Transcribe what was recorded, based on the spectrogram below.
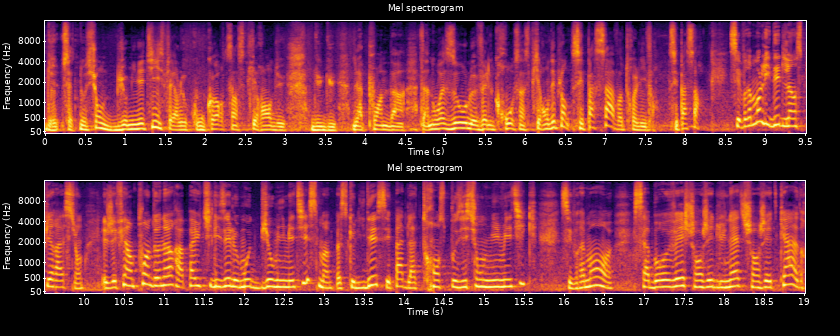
de cette notion de biomimétisme, c'est-à-dire le concorde s'inspirant du, de la pointe d'un oiseau, le velcro s'inspirant des plantes. C'est pas ça votre livre, c'est pas ça. C'est vraiment l'idée de l'inspiration. Et j'ai fait un point d'honneur à pas utiliser le mot de biomimétisme, parce que l'idée, c'est pas de la transposition mimétique, c'est vraiment euh, s'abreuver, changer de lunettes, changer de cadre.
